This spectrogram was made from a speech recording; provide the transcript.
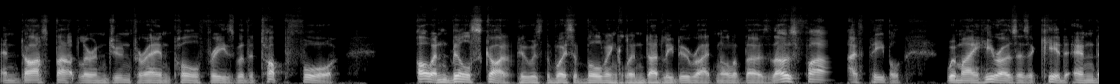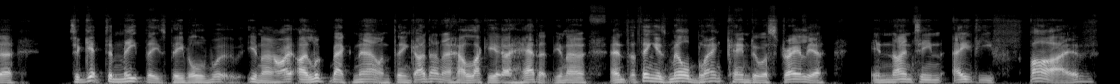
and Daws Butler and June Foray and Paul Frees were the top four. Oh, and Bill Scott, who was the voice of Bullwinkle and Dudley Do Right and all of those. Those five people were my heroes as a kid. And uh, to get to meet these people, you know, I, I, look back now and think, I don't know how lucky I had it, you know. And the thing is, Mel Blanc came to Australia in 1985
